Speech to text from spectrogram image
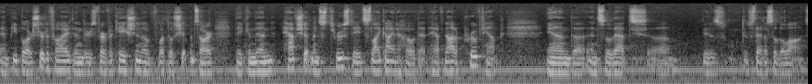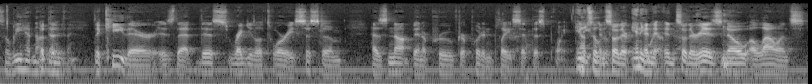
and people are certified and there's verification of what those shipments are. They can then have shipments through states like Idaho that have not approved hemp, and uh, and so that um, is the status of the law. So we have not but done the, anything. The key there is that this regulatory system has not been approved or put in place at this point. Absolutely. And so there, Anywhere. And, and so there is no allowance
